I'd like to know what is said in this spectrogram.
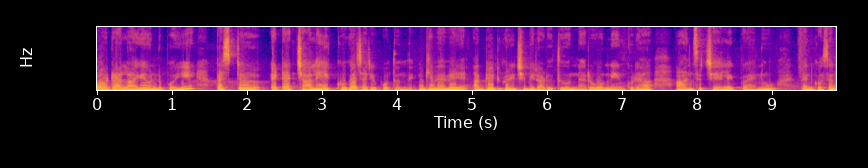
వాటర్ అలాగే ఉండిపోయి పెస్ట్ అటాక్ చాలా ఎక్కువగా జరిగిపోతుంది. గివ్ అవే అప్డేట్ గురించి మీరు అడుగుతూ ఉన్నారు. నేను కూడా ఆన్సర్ చేయలేకపోయాను. దానికోసం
